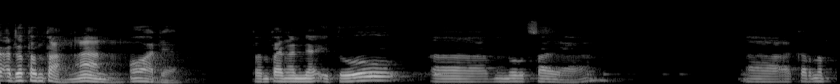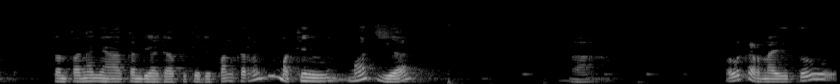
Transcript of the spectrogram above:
ada tantangan oh ada tantangannya itu uh, menurut saya uh, karena tantangan yang akan dihadapi ke depan karena ini makin maju ya. Nah, oleh karena itu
